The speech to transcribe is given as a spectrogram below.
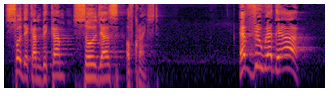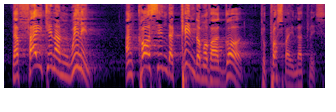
so they can become soldiers of Christ. Everywhere they are, they're fighting and winning and causing the kingdom of our God to prosper in that place.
